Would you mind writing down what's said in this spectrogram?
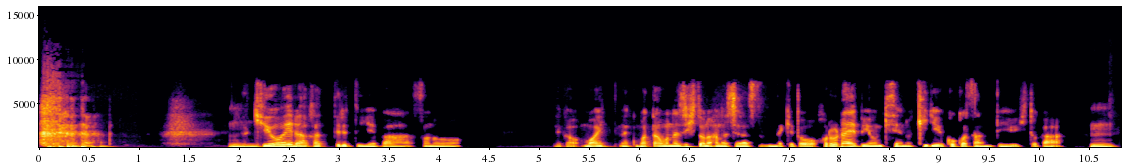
うん。QOL 上がってるといえば、その、なんか、毎なんかまた同じ人の話なんだけど、ホロライブ4期生の桐生ココさんっていう人が、うん。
